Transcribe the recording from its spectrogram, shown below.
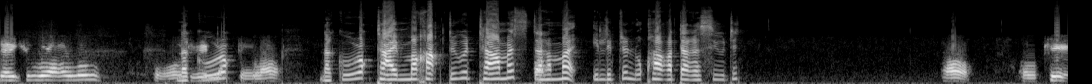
they should all nakurok nakurok time makak tugut Thomas tahama ilipton ukakata kasiudit oh okay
